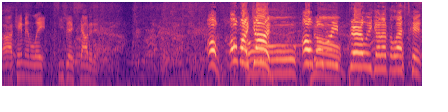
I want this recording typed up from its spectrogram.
uh, came in late. CJ scouted it. Oh, oh my oh, God! Oh, Oh, no. Wolverine barely got out the last hit.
